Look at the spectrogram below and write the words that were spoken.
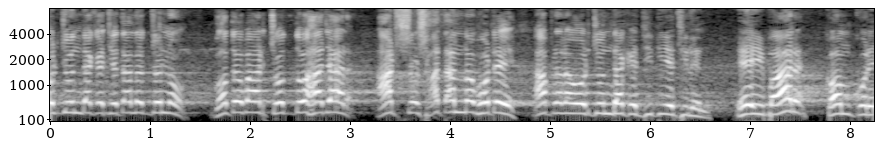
অর্জুনদাকে জেতানোর জন্য গতবার চোদ্দ হাজার আটশো সাতান্ন ভোটে আপনারা অর্জুনদাকে জিতিয়েছিলেন। এইবার কম করে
